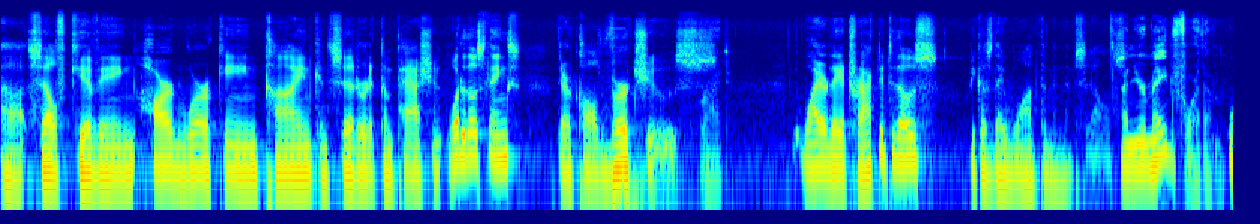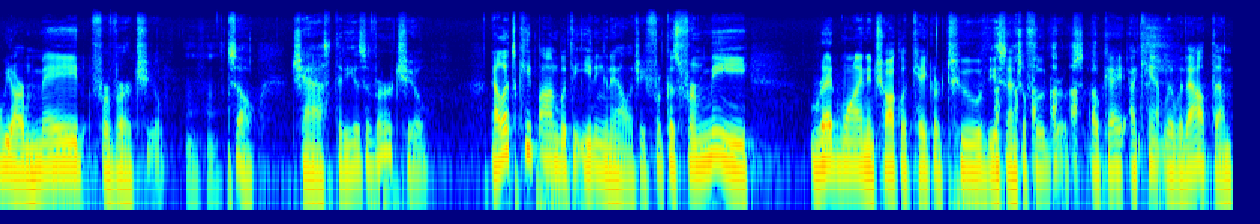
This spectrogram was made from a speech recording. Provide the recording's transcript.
uh, self giving, hardworking, kind, considerate, compassionate. What are those things? They're called virtues. Right. Why are they attracted to those? Because they want them in themselves. And you're made for them. We are made for virtue. So, chastity is a virtue. Now, let's keep on with the eating analogy because for me, red wine and chocolate cake are two of the essential food groups. Okay, I can't live without them.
